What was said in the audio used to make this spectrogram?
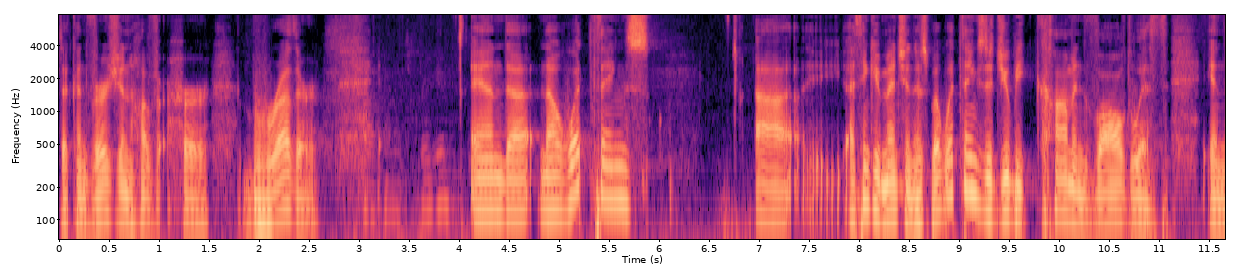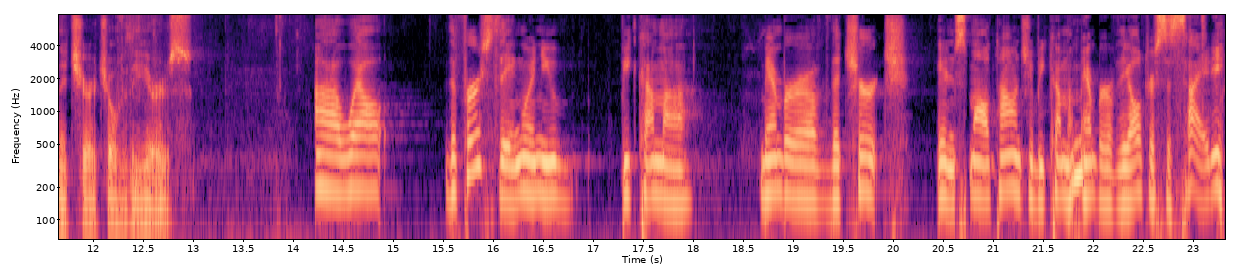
the conversion of her brother. And uh, now, what things? Uh, I think you mentioned this, but what things did you become involved with in the church over the years? Uh, well, the first thing when you become a member of the church in small towns, you become a member of the Altar Society.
